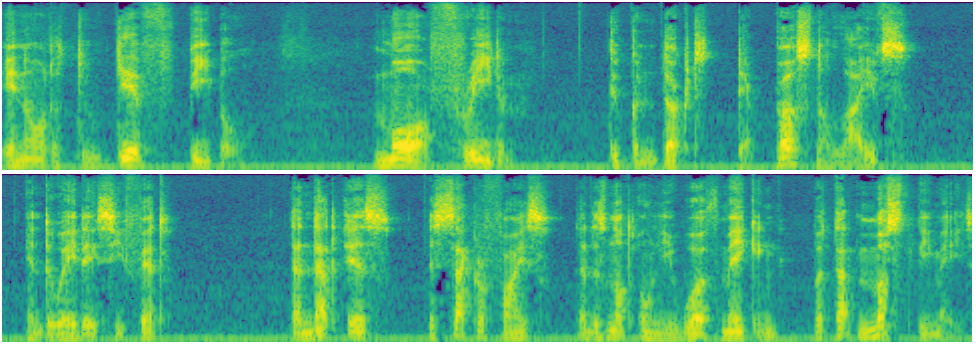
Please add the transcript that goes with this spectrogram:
in order to give people more freedom to conduct their personal lives in the way they see fit, then that is a sacrifice that is not only worth making, but that must be made.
